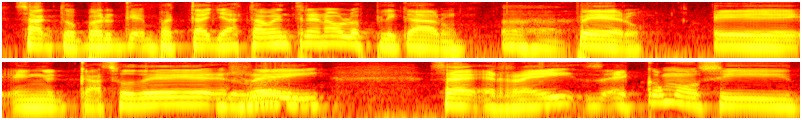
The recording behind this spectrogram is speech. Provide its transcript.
Exacto, pero que pues, ya estaba entrenado, lo explicaron. Pero eh, en el caso de, Rey, o sea, Rey es como si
